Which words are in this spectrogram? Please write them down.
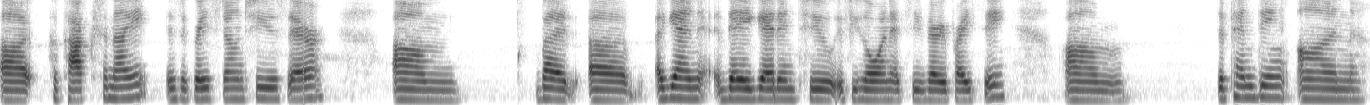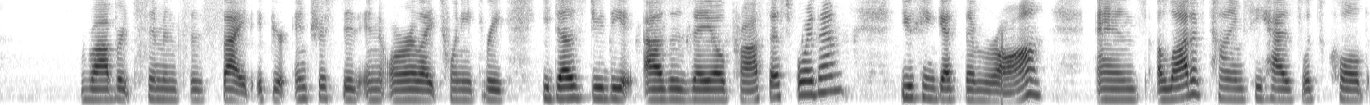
Uh, Cacoxenite is a great stone to use there. Um, but uh, again, they get into if you go on Etsy, very pricey. Um, depending on Robert Simmons's site, if you're interested in Auralite 23, he does do the Azozeo process for them. You can get them raw. And a lot of times he has what's called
